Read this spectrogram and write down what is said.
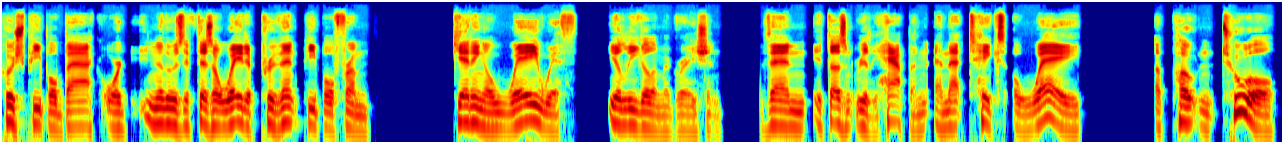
push people back, or in other words, if there's a way to prevent people from getting away with illegal immigration, then it doesn't really happen. And that takes away a potent tool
